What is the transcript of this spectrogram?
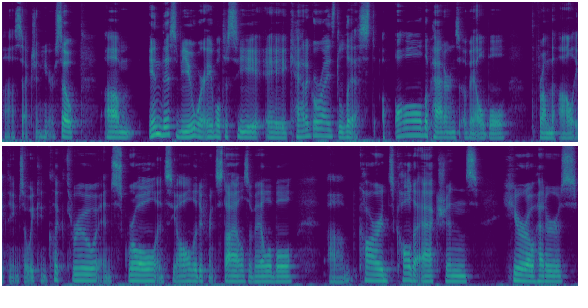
uh, section here. So um, in this view, we're able to see a categorized list of all the patterns available from the Ollie theme. So we can click through and scroll and see all the different styles available, um, cards, call to actions, hero headers,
